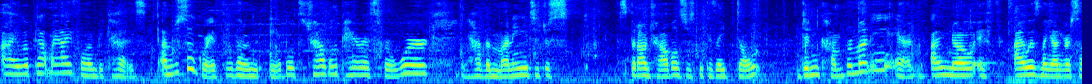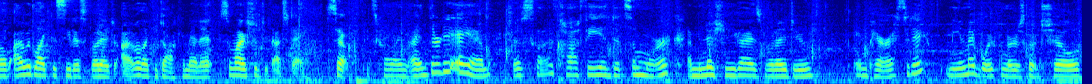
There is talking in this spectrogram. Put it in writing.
I whipped out my iPhone because I'm just so grateful that I'm able to travel to Paris for work and have the money to just spend on travels just because I don't didn't come from money. And I know if I was my younger self I would like to see this footage. I would like to document it. So I should do that today. So it's currently 9 30 a.m just got a coffee and did some work. I'm gonna show you guys what I do in Paris today. Me and my boyfriend are just gonna chill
